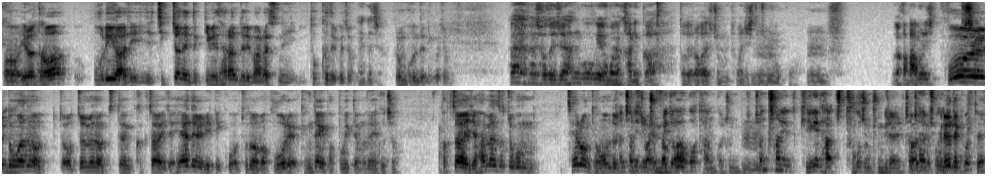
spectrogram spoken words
어 이렇다와 우리가 아직 이제 직전에 느끼는 사람들이 말할 수 있는 이 토크들 그죠 네, 그죠. 그런 부분들인 거죠 아, 그래서 저도 이제 한국에 이번에 가니까 또 여러 가지 좀 전시도 좀 음. 보고 음 약간 마무리 9월 시작하면은- 동안은 어, 어쩌면 어쨌든 각자 이제 해야 될 일이 있고 저도 아마 9월에 굉장히 바쁘기 때문에 그죠. 각자 이제 하면서 조금 새로운 경험들 천천히 좀 준비도 쌓고 하고 다음 걸좀 음. 천천히 길게 다 두고 좀 준비를 천천히 맞아요. 그래야 될 것 같아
